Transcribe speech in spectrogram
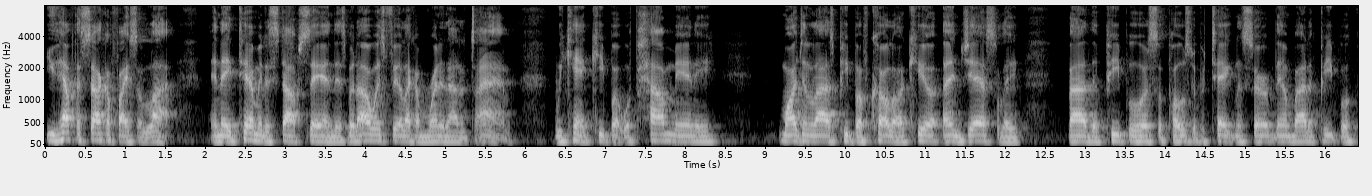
you have to sacrifice a lot. And they tell me to stop saying this, but I always feel like I'm running out of time. We can't keep up with how many marginalized people of color are killed unjustly by the people who are supposed to protect and serve them, by the people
